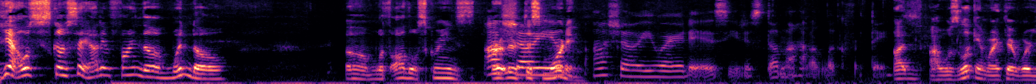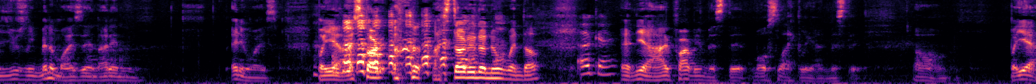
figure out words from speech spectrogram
Yeah, I was just gonna say I didn't find the window um, with all those screens I'll earlier this you. morning. I'll show you where it is. You just don't know how to look for things. I I was looking right there where you usually minimize it, and I didn't. Anyways, but yeah, I started I started a new window, okay. and yeah, I probably missed it. Most likely, I missed it. Um, but yeah,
